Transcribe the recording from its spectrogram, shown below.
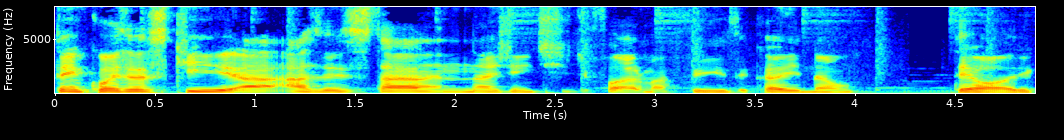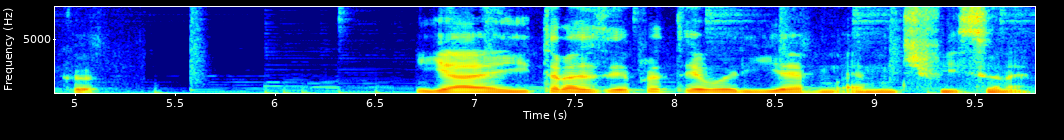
tem coisas que a- às vezes está na gente de forma física e não teórica. E aí trazer pra teoria é, é muito difícil, né?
